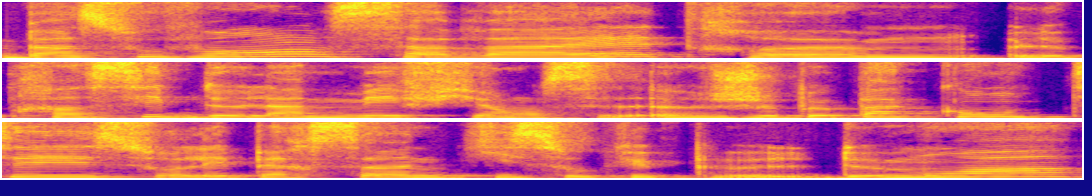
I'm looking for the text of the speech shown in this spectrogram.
Ben souvent, ça va être le principe de la méfiance. Je peux pas compter sur les personnes qui s'occupent de moi.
